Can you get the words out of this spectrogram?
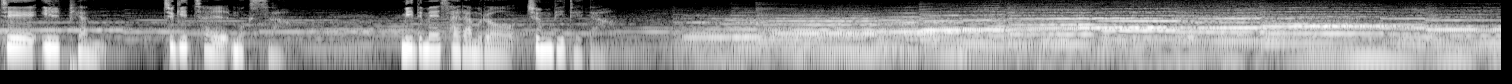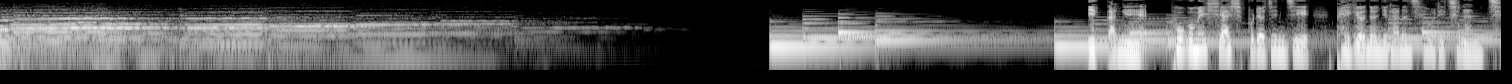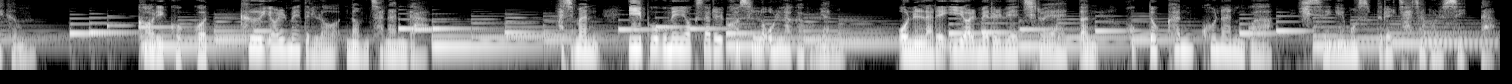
제 1편 주기철 목사 믿음의 사람으로 준비되다. 이 땅에 복음의 씨앗이 뿌려진 지 100여 년이라는 세월이 지난 지금 거리 곳곳 그 열매들로 넘쳐난다. 하지만 이 복음의 역사를 거슬러 올라가 보면 오늘날의 이 열매를 위해 치러야 했던 혹독한 고난과 희생의 모습들을 찾아볼 수 있다.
